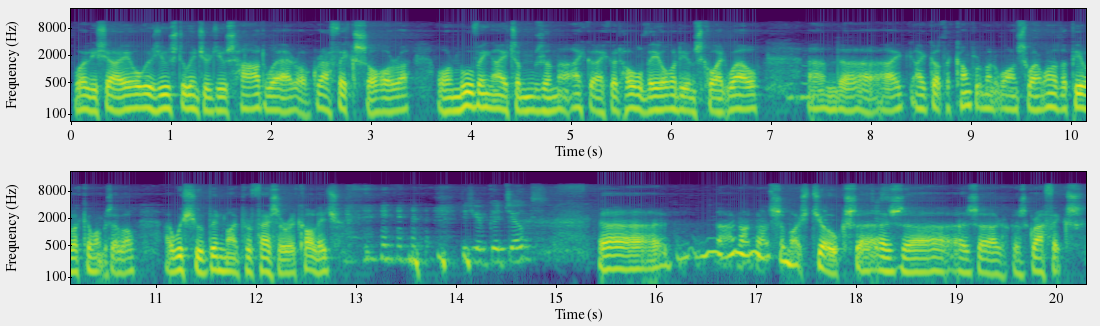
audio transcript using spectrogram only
Well, you see, I always used to introduce hardware or graphics or uh, or moving items, and I, I could hold the audience quite well. And uh, I, I got the compliment once when one of the people came up and said, "Well, I wish you'd been my professor at college." Did you have good jokes? Uh, no, not not so much jokes uh, as uh, as uh, as graphics.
